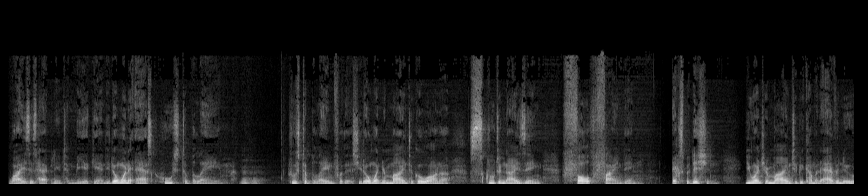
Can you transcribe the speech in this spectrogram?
Why is this happening to me again? You don't want to ask who's to blame. Mm-hmm. Who's to blame for this? You don't want your mind to go on a scrutinizing, fault finding expedition. You want your mind to become an avenue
